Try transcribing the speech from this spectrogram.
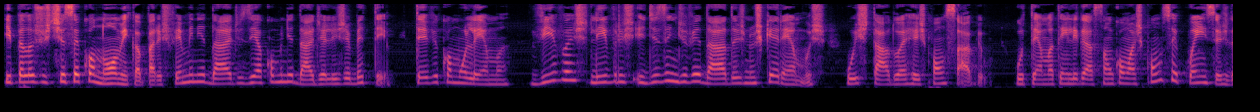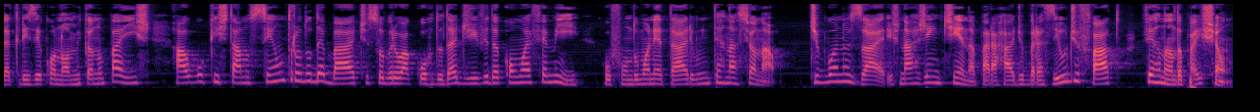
e pela justiça econômica para as feminidades e a comunidade LGBT. Teve como lema Vivas, livres e desendividadas nos queremos. O Estado é responsável. O tema tem ligação com as consequências da crise econômica no país, algo que está no centro do debate sobre o acordo da dívida com o FMI, o Fundo Monetário Internacional. De Buenos Aires, na Argentina, para a Rádio Brasil de Fato, Fernanda Paixão.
